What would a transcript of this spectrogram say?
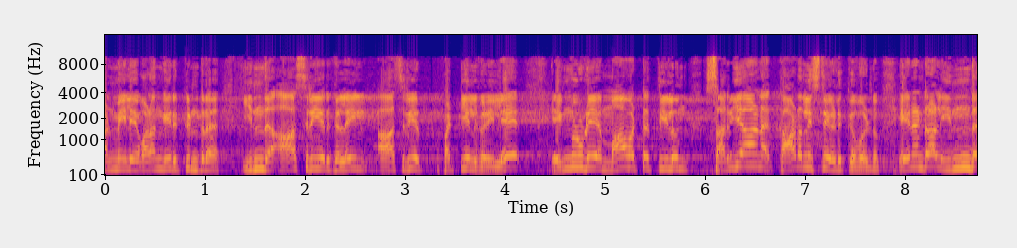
அண்மையிலே வழங்க இருக்கின்ற இந்த ஆசிரியர்களை ஆசிரியர் பட்டியல்களிலே எங்களுடைய மாவட்டத்திலும் சரியான காடலிஸ்டை எடுக்க வேண்டும். ஏனென்றால் இந்த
